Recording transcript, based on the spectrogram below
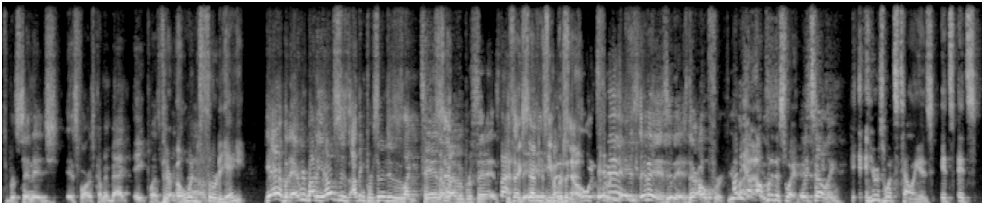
to percentage as far as coming back eight plus. They're 0 and 38. Yeah, but everybody else is, I think percentages is like 10, 11%. It's, not it's like 17%. It is, it is, it is. They're over. I mean, I'll put it this way. It's, it's telling. Here's what's telling is it's it's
